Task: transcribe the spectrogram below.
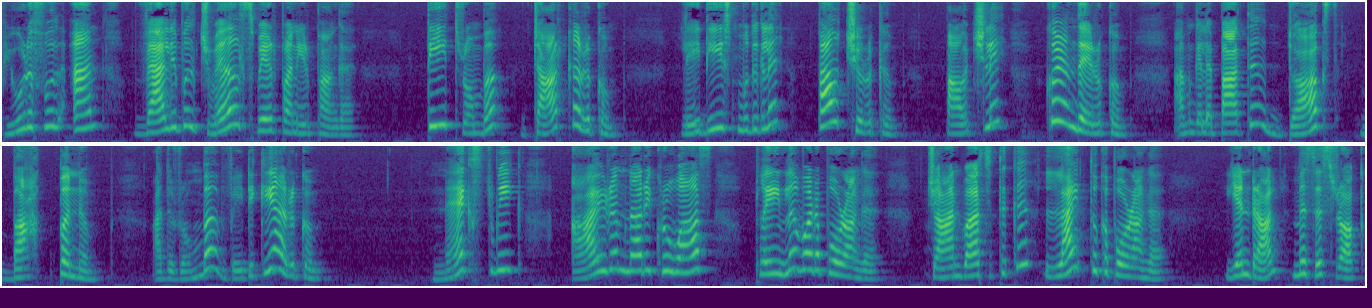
Beautiful and valuable jewels wear பண்ணியிருப்பாங்க டீத் ரொம்ப டார்க்காக இருக்கும். லேடிஸ் முதுகில் பவுச் இருக்கும். பவுச்சில் குழந்தை இருக்கும். அவங்கள பார்த்து டாக்ஸ் பாக் பண்ணும். அது ரொம்ப வேடிக்கையாக இருக்கும். நெக்ஸ்ட் வீக் ஆயிரம் நாரி குருவாஸ் பிளெயினில் வர போகிறாங்க ஜான் வாசத்துக்கு லைட் தூக்க போகிறாங்க என்றால் மிஸ்ஸஸ் ராக்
